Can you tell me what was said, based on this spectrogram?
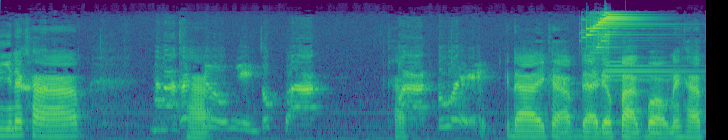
นี้นะครับ นะครัถ้าบเจอเองก็ฝาก ครับ ฝากด้วย ได้ครับ ได้เดี๋ยวฝากบอกนะครับแต่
